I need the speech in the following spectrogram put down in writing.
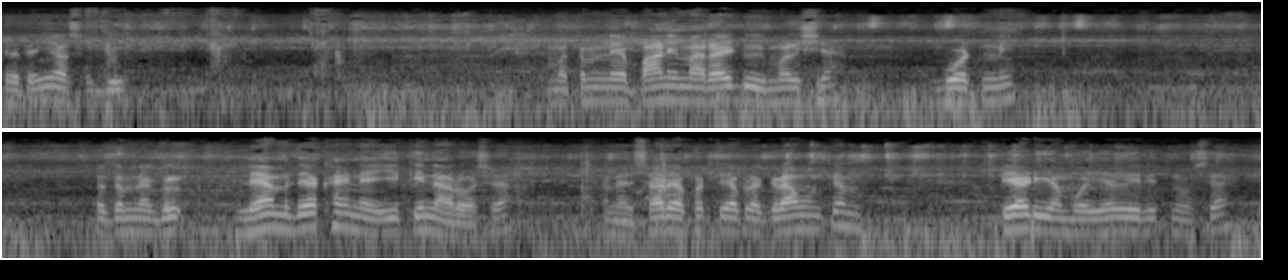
ઠેઠ અહીંયા સુધી. એમાં તમને પાણીમાં રાઈડું મળશે, બોટની. તો તમને લેમ દેખાય ને એ કિનારો છે. અને સારા ફરતી આપણે ગ્રાઉન્ડ કેમ ટેડિયમ હોય એવી રીતનું છે.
